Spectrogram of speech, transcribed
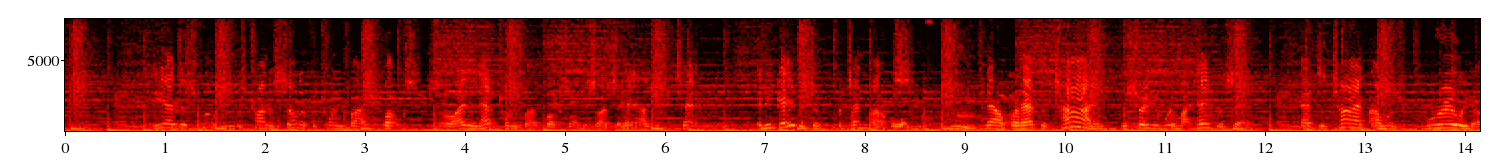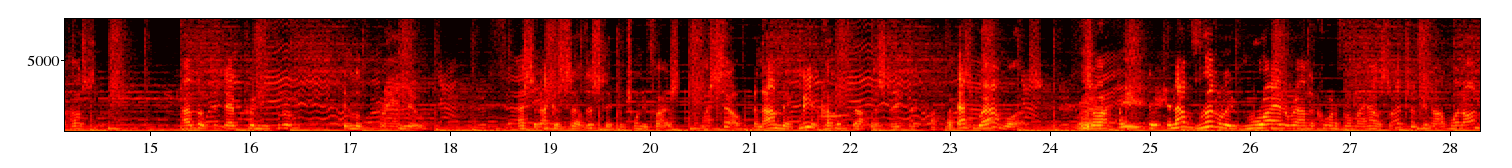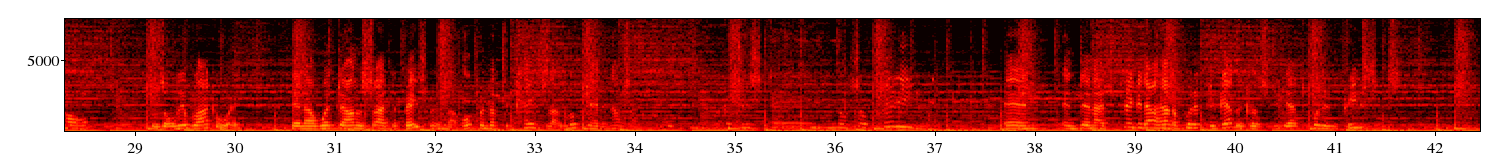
He had this flute, and he was trying to sell it for 25 bucks. So I didn't have 25 bucks on me, so I said, hey, I'll give you 10 and he gave it to me for 10 bucks. Mm. Now, but at the time, to show you where my head was at, at the time, I was really a hustler. I looked at that pretty blue, it looked brand new. I said, I could sell this thing for 25 myself, and I'll make me a couple of dollars. That's where I was. Right. So, I, and I was literally right around the corner from my house. So I took it, I went on home. It was only a block away. And I went down inside the basement and I opened up the case and I looked at it and I was like, oh, look at this thing so pretty. And and then I figured out how to put it together because you have to put it in pieces.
